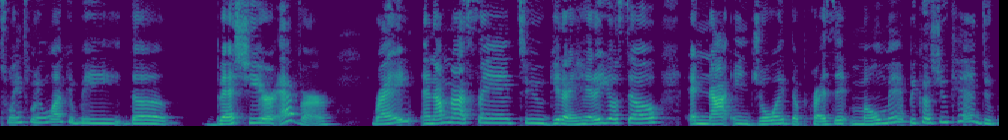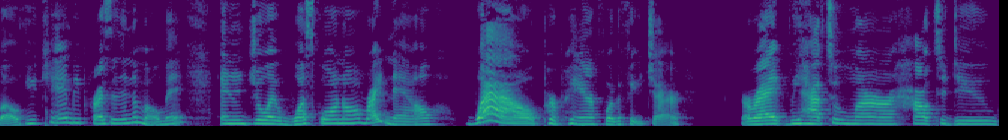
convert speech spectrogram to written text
2021 could be the best year ever right? And I'm not saying to get ahead of yourself and not enjoy the present moment because you can do both. You can be present in the moment and enjoy what's going on right now while preparing for the future. All right, we have to learn how to do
